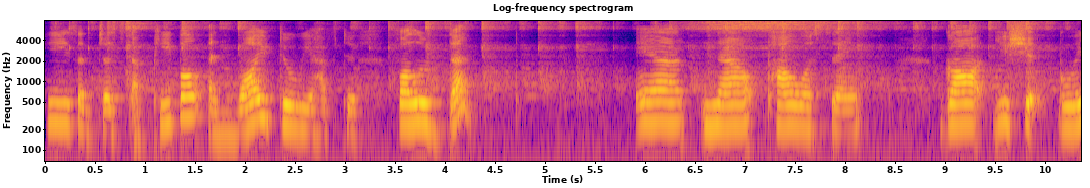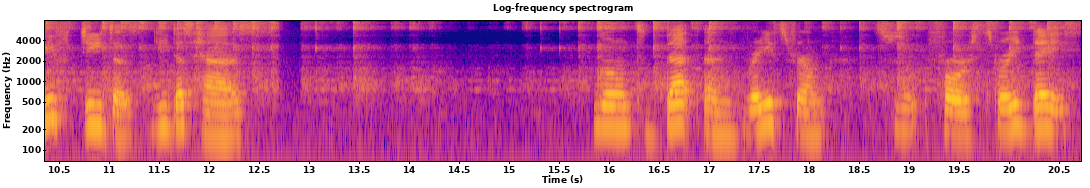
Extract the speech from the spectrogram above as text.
He's a, just a people and why do we have to follow that? And now Paul was saying God, you should believe Jesus. Jesus has gone to death and raised from for three days.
